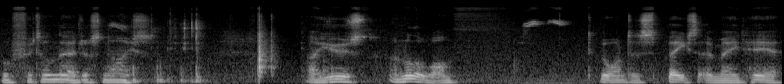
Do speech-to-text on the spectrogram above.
will fit on there just nice. I used another one to go onto the space that I made here.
